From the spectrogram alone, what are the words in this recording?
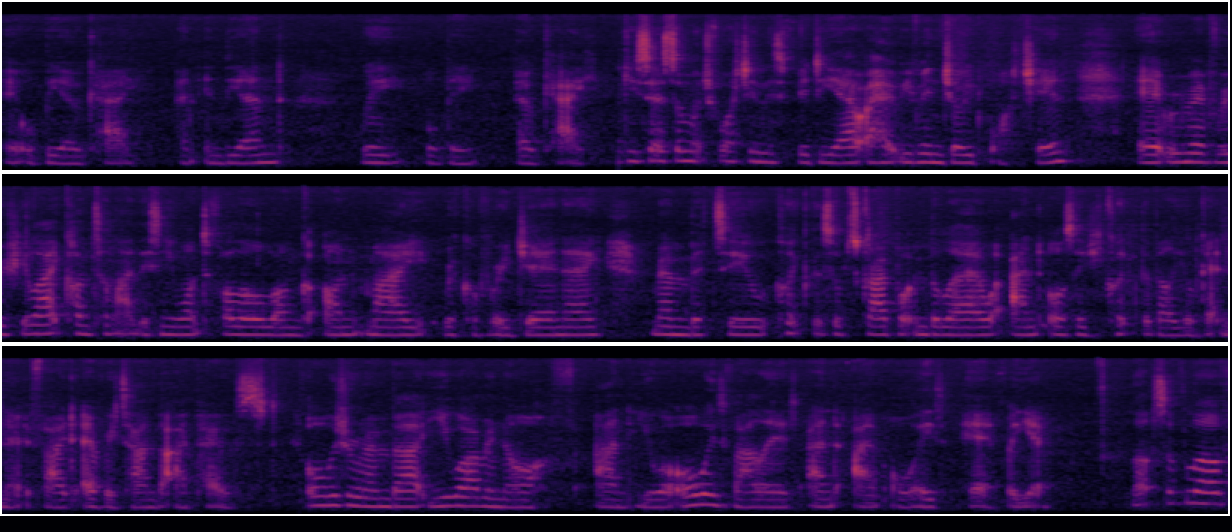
it will be okay and in the end we will be okay. Thank you so so much for watching this video. I hope you've enjoyed watching. Uh, remember if you like content like this and you want to follow along on my recovery journey remember to click the subscribe button below and also if you click the bell you'll get notified every time that I post always remember you are enough and you are always valid and I'm always here for you. Lots of love.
